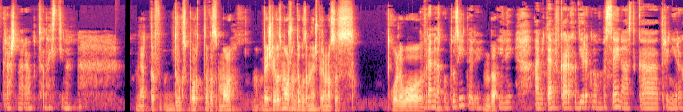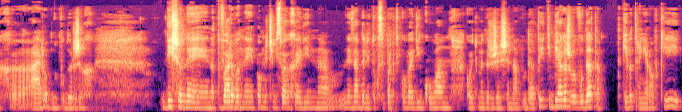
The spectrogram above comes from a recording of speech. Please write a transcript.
страшна работа, наистина. някакъв друг спорт, възможно... беше ли възможно да го замениш, примерно с колело? По време на контузиите ли? Да. Или... Ами те ме вкараха директно в басейна, аз така тренирах, аеробно поддържах дишане, натоварване. Помня, че ми слагаха един, не знам дали тук се практикува един колан, който ме държеше над водата и ти бягаш във водата. Такива тренировки.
